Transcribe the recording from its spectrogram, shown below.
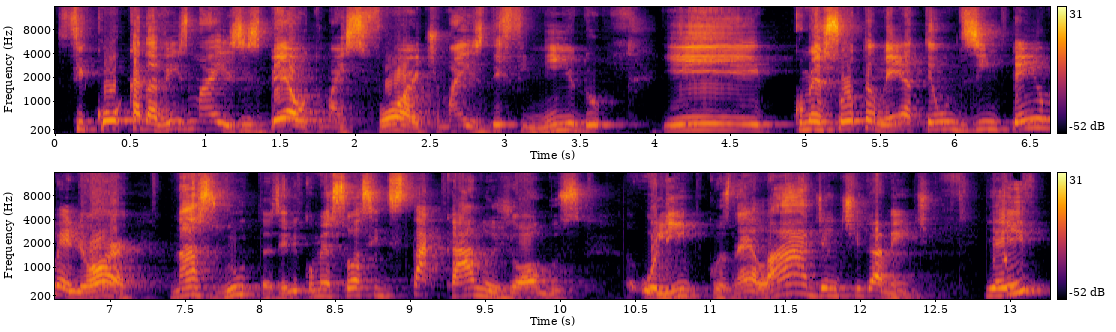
ficou cada vez mais esbelto, mais forte, mais definido e começou também a ter um desempenho melhor nas lutas. Ele começou a se destacar nos Jogos Olímpicos, né? Lá de antigamente. E aí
